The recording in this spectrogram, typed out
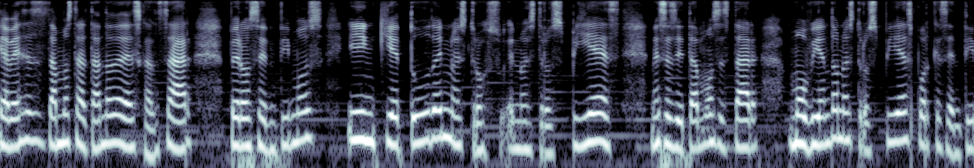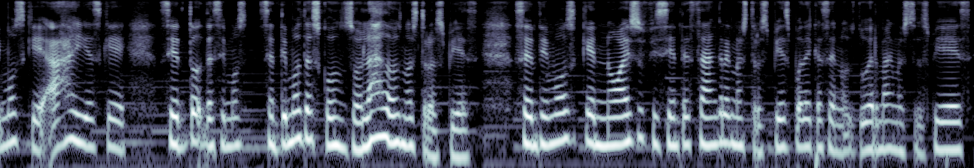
que a veces estamos tratando de descansar, pero sentimos inquietud en nuestros, en nuestros pies. Necesitamos estar moviendo nuestros pies porque sentimos que, ay, es que siento, decimos, sentimos desconsolados nuestros pies. Sentimos que no hay suficiente sangre en nuestros pies, puede que se nos duerman nuestros pies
